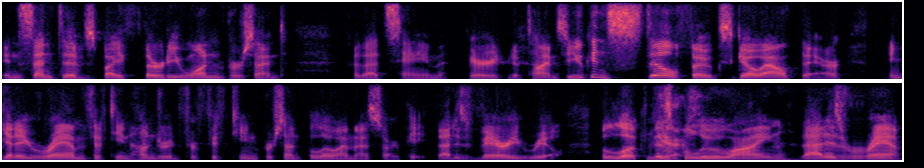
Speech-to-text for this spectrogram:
incentives by 31% for that same period of time. So you can still, folks, go out there and get a Ram 1500 for 15% below MSRP. That is very real. But look, this yes. blue line, that is Ram.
